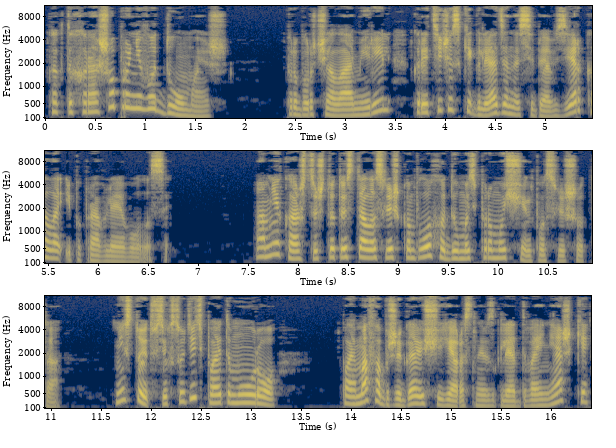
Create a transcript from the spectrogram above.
«Как ты хорошо про него думаешь», — пробурчала Амириль, критически глядя на себя в зеркало и поправляя волосы. «А мне кажется, что ты стала слишком плохо думать про мужчин после шута. Не стоит всех судить по этому уро. Поймав обжигающий яростный взгляд двойняшки,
